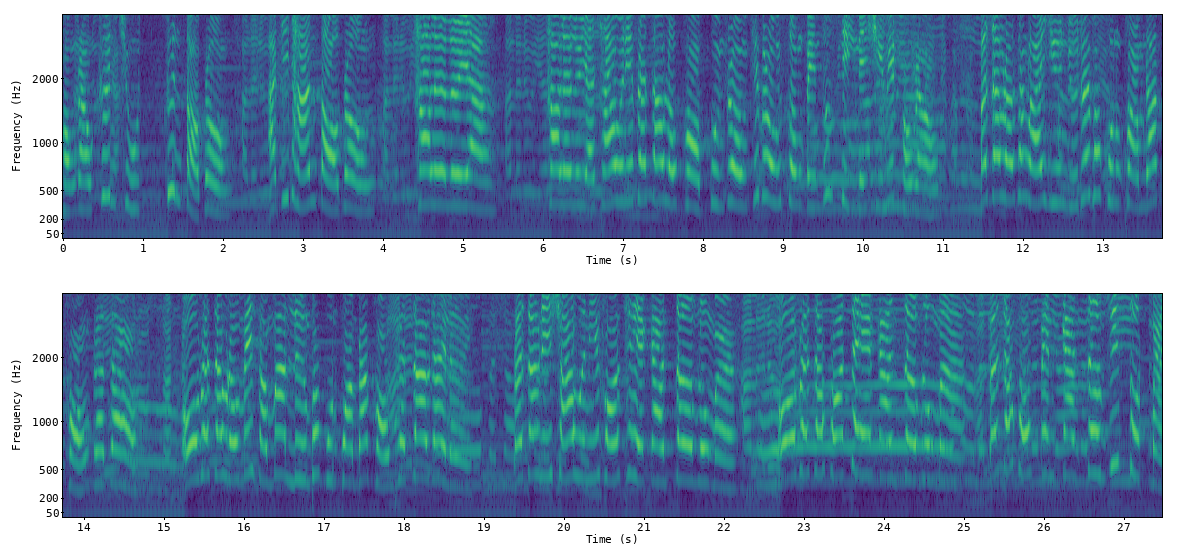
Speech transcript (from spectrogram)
ของเราขึ้นชู ขึ้นต่อพระองค์อธิษฐานต่อพระองค์ฮาเลลูยาฮาเลลูยาเช้าวันนี้พระเจ้าเราขอบคุณพระองค์ที่พระองค์ทรงเป็นทุกสิ่งในชีวิตของเรา พระเจ้าเราทั้งหลายยืนอยู่ด้วยพระคุณความรักของพระเจ้า โอ้พระเจ้าเราไม่สามารถลืมพระคุณความรักของพระเจ้าได้เลย พระเจ้าในเช้าวันนี้ขอเทการเจิมลงมา โอ้พระเจ้าขอเทการเจิมลงมา พระเจ้าขอเป็นการเจิมที่สดใหม่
